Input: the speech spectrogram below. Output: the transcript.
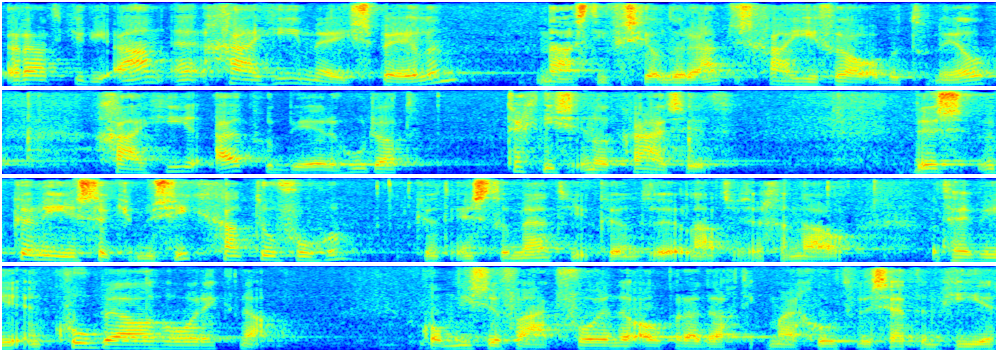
raad ik jullie aan, uh, ga hiermee spelen. Naast die verschillende ruimtes, ga hier vooral op het toneel. Ga hier uitproberen hoe dat technisch in elkaar zit. Dus we kunnen hier een stukje muziek gaan toevoegen. Je kunt instrumenten, je kunt, laten we zeggen, nou, wat heb je? Een koebel hoor ik. Nou, komt niet zo vaak voor in de opera dacht ik. Maar goed, we zetten hem hier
